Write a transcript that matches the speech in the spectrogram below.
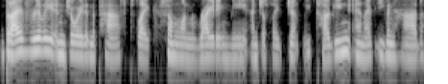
But I've really enjoyed in the past like someone riding me and just like gently tugging, and I've even had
